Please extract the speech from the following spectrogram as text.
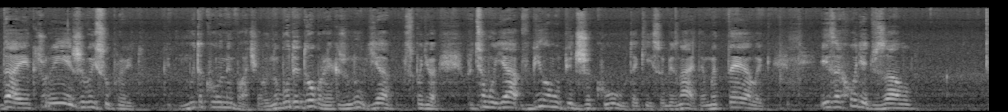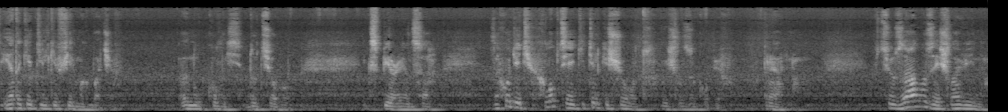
Да, я кажу, і живий супровід. Ми такого не бачили. Ну буде добре. Я кажу, ну я сподіваюся. При цьому я в білому піджаку, такий собі, знаєте, метелик. І заходять в залу. Я таке тільки в фільмах бачив. Ну, колись до цього експірієнса. Заходять хлопці, які тільки що от вийшли з окопів. Реально. В цю залу зайшла війна.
